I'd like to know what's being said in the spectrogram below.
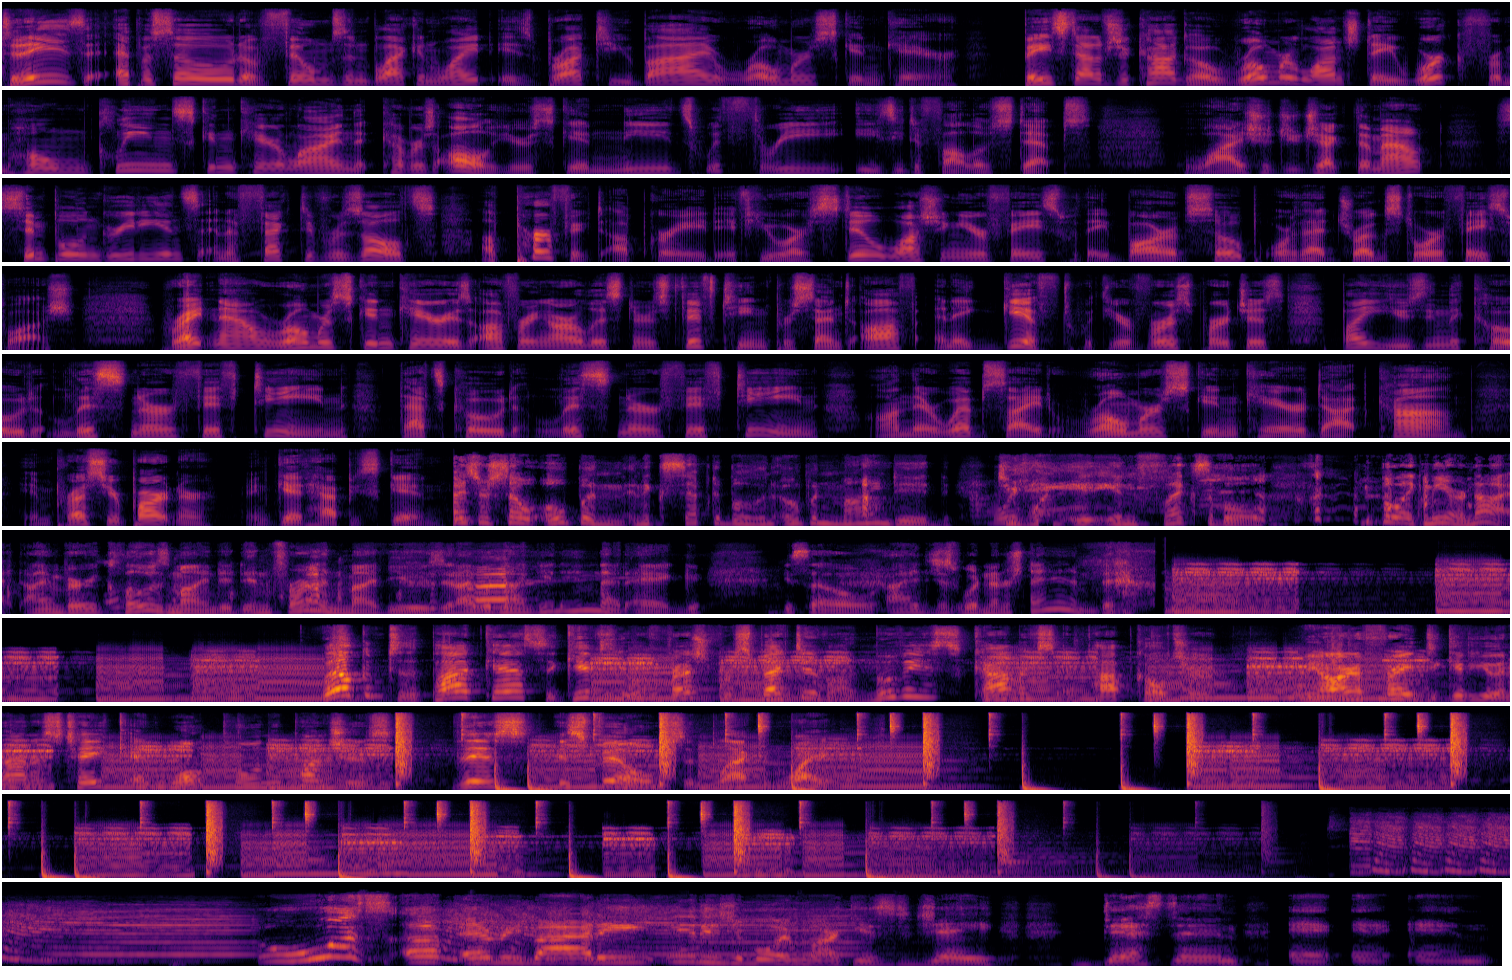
Today's episode of Films in Black and White is brought to you by Romer Skincare. Based out of Chicago, Romer launched a work from home clean skincare line that covers all your skin needs with three easy to follow steps. Why should you check them out? Simple ingredients and effective results, a perfect upgrade if you are still washing your face with a bar of soap or that drugstore face wash. Right now, Romer Skincare is offering our listeners 15% off and a gift with your first purchase by using the code LISTENER15. That's code LISTENER15 on their website, romerskincare.com. Impress your partner and get happy skin. You guys are so open and acceptable and open-minded to what inflexible. People like me are not. I'm very close minded and firm in my views, and I would not get in that egg. So I just wouldn't understand. Welcome to the podcast that gives you a fresh perspective on movies, comics, and pop culture. We aren't afraid to give you an honest take and won't pull any punches. This is Films in Black and White. Everybody? It is your boy Marcus J. Destin, and, and and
